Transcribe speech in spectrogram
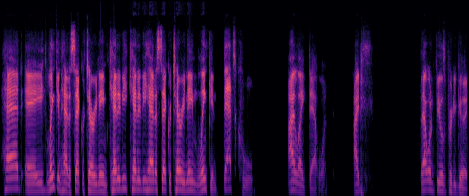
had a Lincoln had a secretary named Kennedy. Kennedy had a secretary named Lincoln. That's cool. I like that one. I that one feels pretty good.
